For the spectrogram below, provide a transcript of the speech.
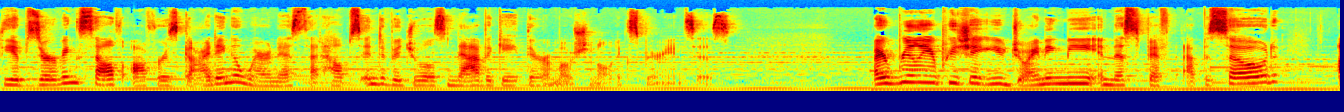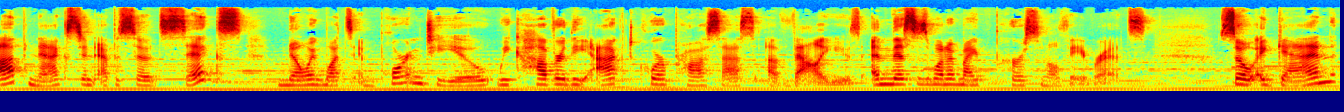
the observing self offers guiding awareness that helps individuals navigate their emotional experiences. I really appreciate you joining me in this fifth episode. Up next in episode six, Knowing What's Important to You, we cover the ACT core process of values, and this is one of my personal favorites. So, again,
